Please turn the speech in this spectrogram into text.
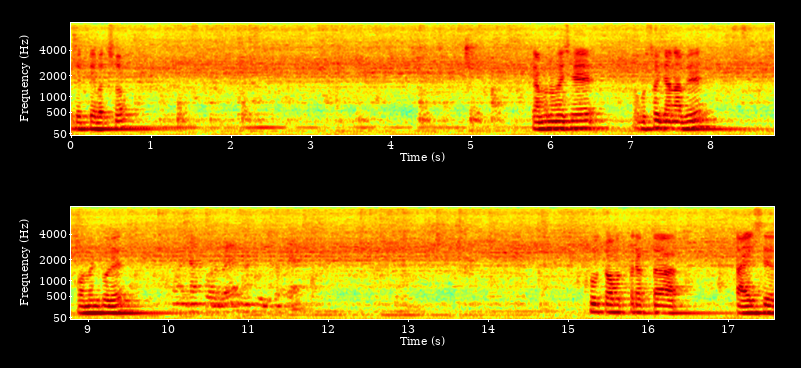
দেখতে পাচ্ছ। কেমন হয়েছে অবশ্যই জানাবে কমেন্ট করে। খুব চমৎকার একটা টাইলসের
